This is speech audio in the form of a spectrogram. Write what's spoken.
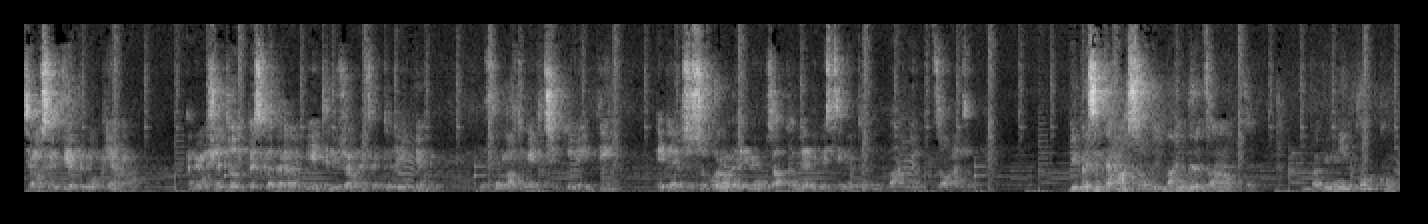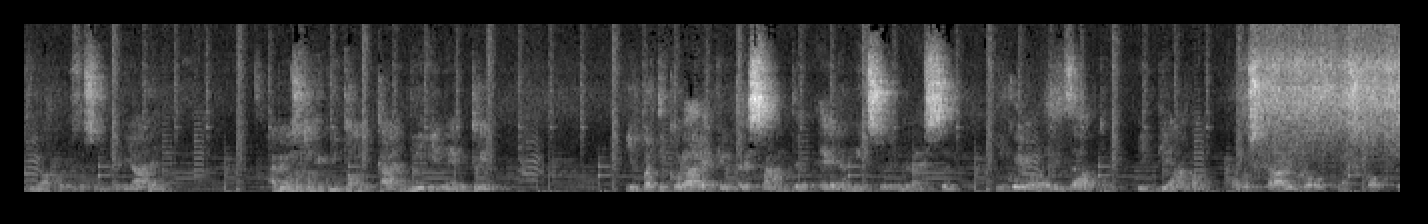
Siamo saliti al primo piano. Abbiamo scelto per scaldare l'ambiente di usare un effetto legno, un formato 20-120 ed è lo stesso colore che abbiamo usato nel rivestimento del bagno zona giorno. Vi presentiamo adesso il bagno della zona notte. Il pavimento continua con lo stesso materiale. Abbiamo usato anche qui toni caldi e neutri. Il particolare più interessante è la mensola ingress, in cui abbiamo realizzato il piano con lo scarico nascosto.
